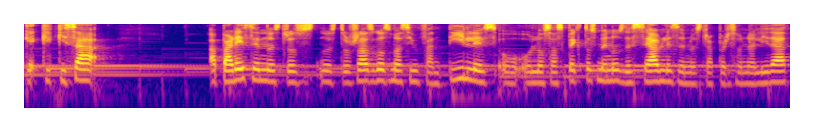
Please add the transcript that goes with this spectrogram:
que, quizá aparecen nuestros, nuestros rasgos más infantiles o, los aspectos menos deseables de nuestra personalidad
